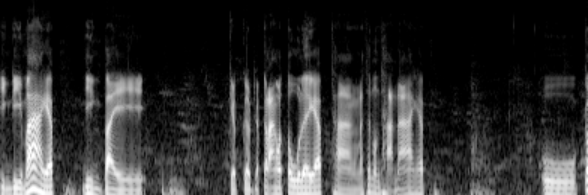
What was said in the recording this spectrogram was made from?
ยิงดีมากครับ ยิงไปเกือบเกือบจะกลางประตูเลยครับ ทางนัทนนท์ฐานะครับ อูโก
